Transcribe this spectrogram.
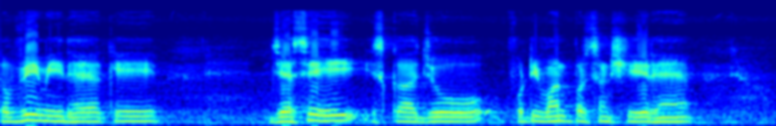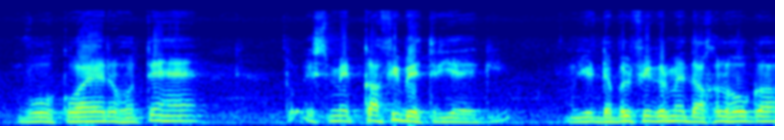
कभी उम्मीद है कि जैसे ही इसका जो 41 परसेंट शेयर हैं, वो एक्वायर होते हैं तो इसमें काफ़ी बेहतरी आएगी। ये डबल फिगर में दाखिल होगा।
